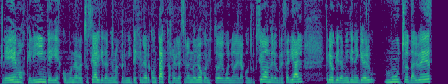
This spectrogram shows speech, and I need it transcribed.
creemos que LinkedIn es como una red social que también nos permite generar contactos relacionándolo con esto de, bueno, de la construcción, de lo empresarial. Creo que también tiene que ver mucho, tal vez,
